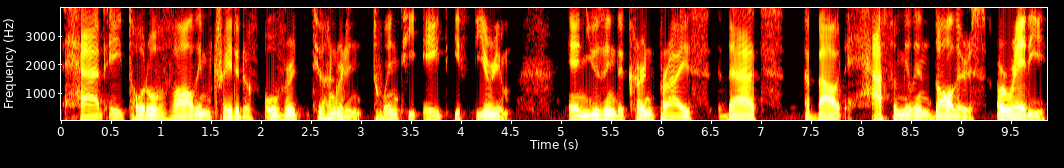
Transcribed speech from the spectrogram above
had a total volume traded of over 228 Ethereum. And using the current price, that's about half a million dollars already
